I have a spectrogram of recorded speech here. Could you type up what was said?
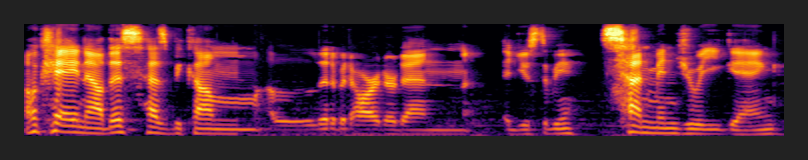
Okay, now this has become a little bit harder than it used to be. San Minjui gang.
